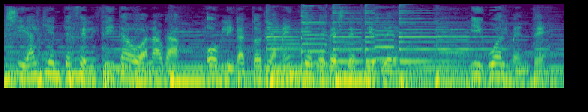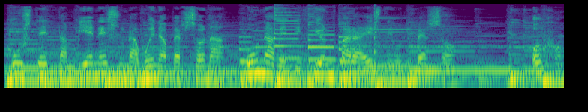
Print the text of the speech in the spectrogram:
Si alguien te felicita o halaga, obligatoriamente debes decirle. Igualmente, usted también es una buena persona, una bendición para este universo. Ojo,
